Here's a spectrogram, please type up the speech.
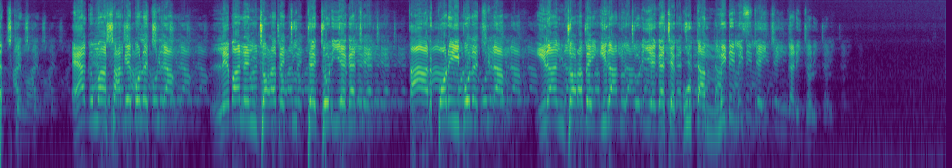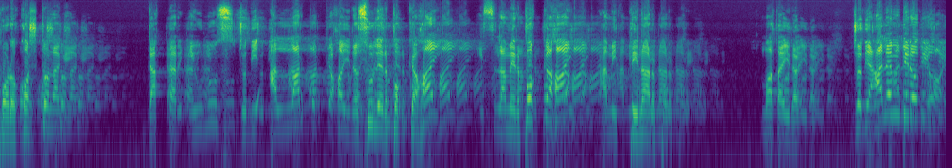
আজকে এক মাস আগে বলেছিলাম লেবানন জড়াবে যুদ্ধে জড়িয়ে গেছে। তারপরেই বলেছিলাম ইরান জড়াবে ইরানও জড়িয়ে গেছে গোটা মিডল ইস্টে এই চিঙ্গারি জড়িয়ে বড় কষ্ট লাগে। ডাক্তার ইউনুস যদি আল্লাহর পক্ষে হয় রসুলের পক্ষে হয় ইসলামের পক্ষে হয় আমি তিনার পক্ষে। মাথায় রাখি। যদি আলেম বিরোধী হয়,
